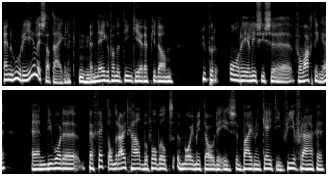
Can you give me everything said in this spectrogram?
En hoe reëel is dat eigenlijk? Mhm. En 9 van de 10 keer heb je dan super onrealistische verwachtingen. En die worden perfect onderuit gehaald. Bijvoorbeeld een mooie methode is Byron Katie. Vier vragen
